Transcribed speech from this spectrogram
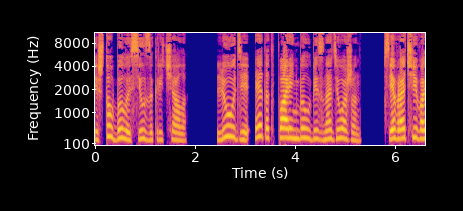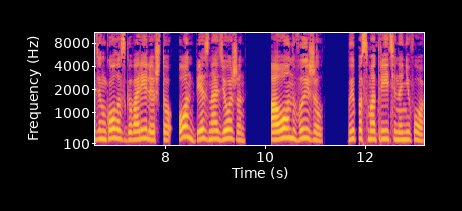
и, что было сил, закричала. «Люди, этот парень был безнадежен! Все врачи в один голос говорили, что он безнадежен, а он выжил. Вы посмотрите на него.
